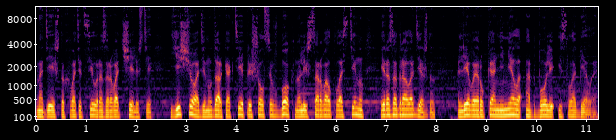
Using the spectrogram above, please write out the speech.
надеясь, что хватит сил разорвать челюсти. Еще один удар когтей пришелся в бок, но лишь сорвал пластину и разодрал одежду. Левая рука немела от боли и слабела.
